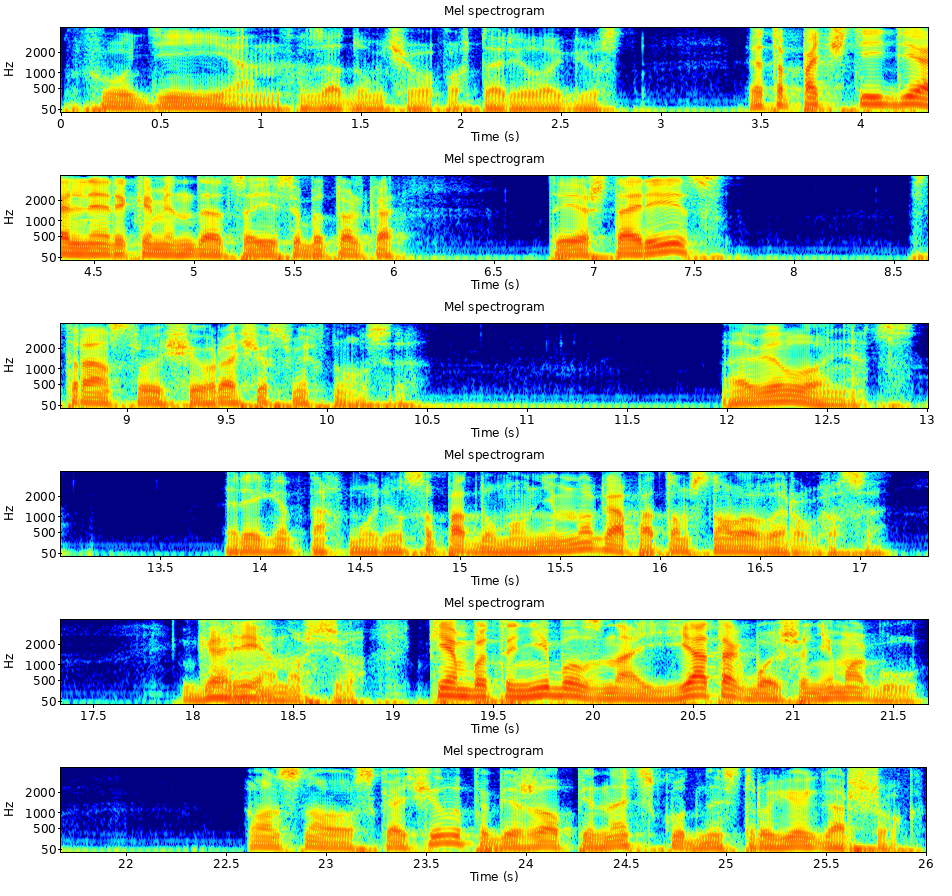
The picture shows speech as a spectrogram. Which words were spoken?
«Фудиен», — задумчиво повторил Агюст. «Это почти идеальная рекомендация, если бы только...» «Ты эштариец?» Странствующий врач усмехнулся. «Авилонец». Регент нахмурился, подумал немного, а потом снова выругался. Горено все. Кем бы ты ни был, знай, я так больше не могу. Он снова вскочил и побежал пинать скудной струей горшок.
